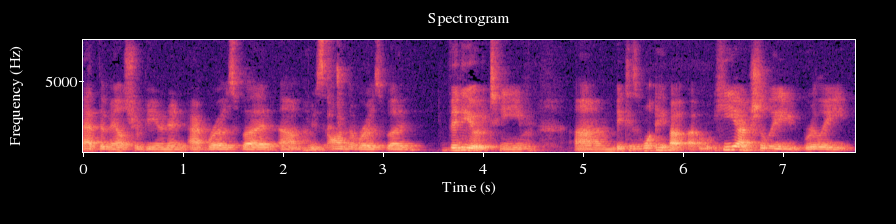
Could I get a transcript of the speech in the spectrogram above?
at the mail tribune and at rosebud um, who's on the rosebud video team um, because one, uh, he actually really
